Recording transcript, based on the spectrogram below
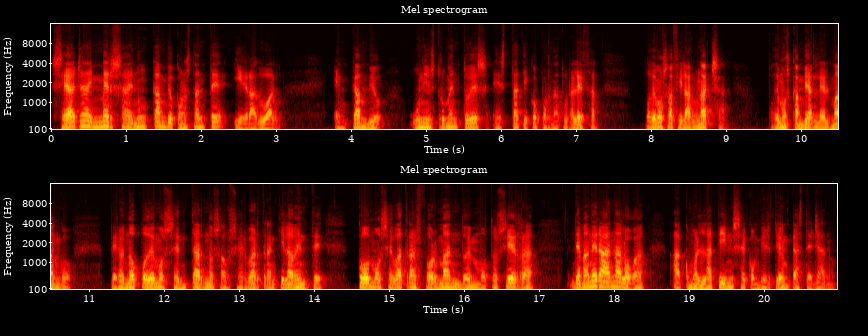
se halla inmersa en un cambio constante y gradual. En cambio, un instrumento es estático por naturaleza. Podemos afilar un hacha, podemos cambiarle el mango, pero no podemos sentarnos a observar tranquilamente cómo se va transformando en motosierra de manera análoga a cómo el latín se convirtió en castellano.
